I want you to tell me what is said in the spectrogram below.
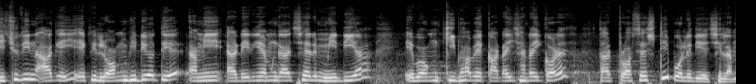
কিছুদিন আগেই একটি লং ভিডিওতে আমি অ্যাডেনিয়াম গাছের মিডিয়া এবং কীভাবে কাটাই ছাঁটাই করে তার প্রসেসটি বলে দিয়েছিলাম।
